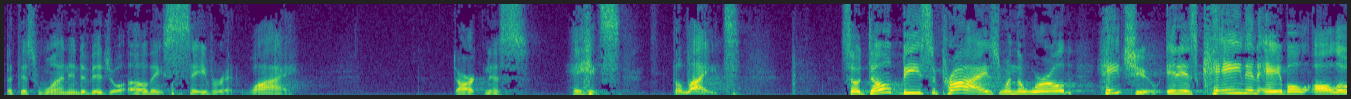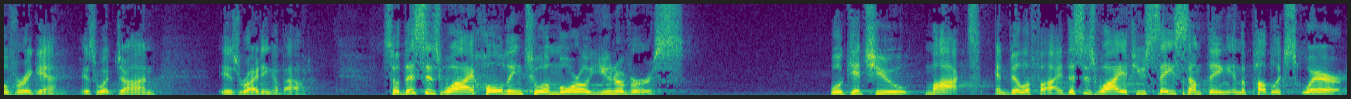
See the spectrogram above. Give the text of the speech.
But this one individual, oh, they savor it. Why? Darkness hates the light. So don't be surprised when the world hates you. It is Cain and Abel all over again, is what John is writing about. So, this is why holding to a moral universe will get you mocked and vilified. This is why, if you say something in the public square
